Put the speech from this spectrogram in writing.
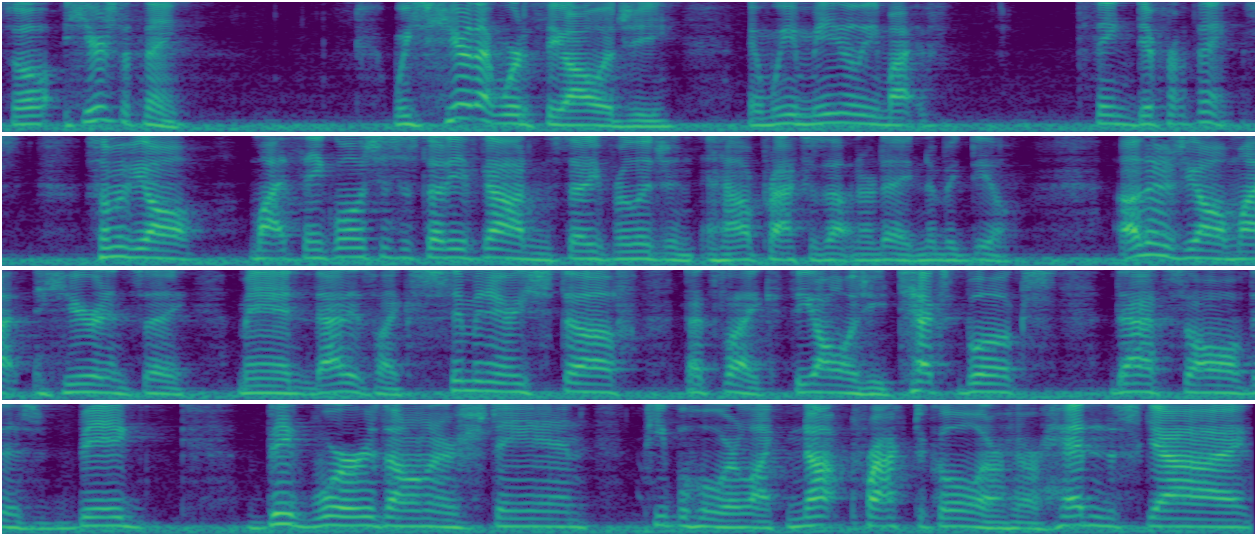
So here's the thing we hear that word theology, and we immediately might think different things. Some of y'all might think, well, it's just a study of God and the study of religion and how it practices out in our day. No big deal. Others y'all might hear it and say, man, that is like seminary stuff. That's like theology textbooks. That's all this big, big words I don't understand. People who are like not practical or are head in the sky.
